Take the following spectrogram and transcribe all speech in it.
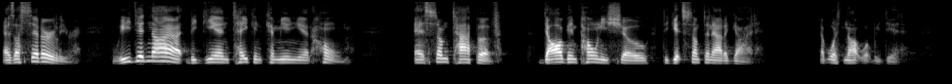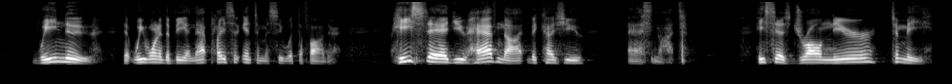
As I said earlier, we did not begin taking communion at home as some type of dog and pony show to get something out of God. That was not what we did. We knew that we wanted to be in that place of intimacy with the Father. He said, You have not because you ask not. He says, Draw near to me,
